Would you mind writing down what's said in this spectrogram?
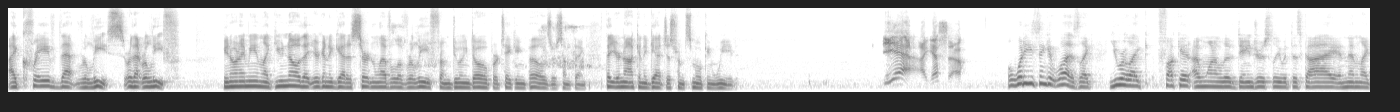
I craved that release or that relief. You know what I mean? Like you know that you're going to get a certain level of relief from doing dope or taking pills or something that you're not going to get just from smoking weed. Yeah, I guess so. Well, what do you think it was? Like you were like, "Fuck it, I want to live dangerously with this guy," and then like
